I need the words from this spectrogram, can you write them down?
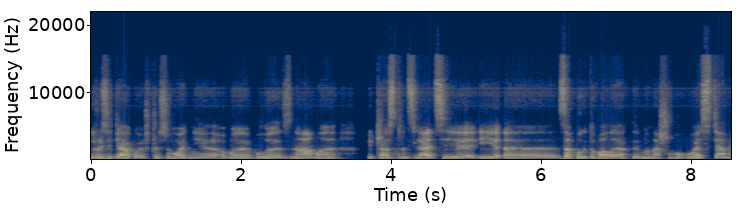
Друзі, дякую, що сьогодні ви були з нами під час трансляції і е, запитували активно нашого гостя.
